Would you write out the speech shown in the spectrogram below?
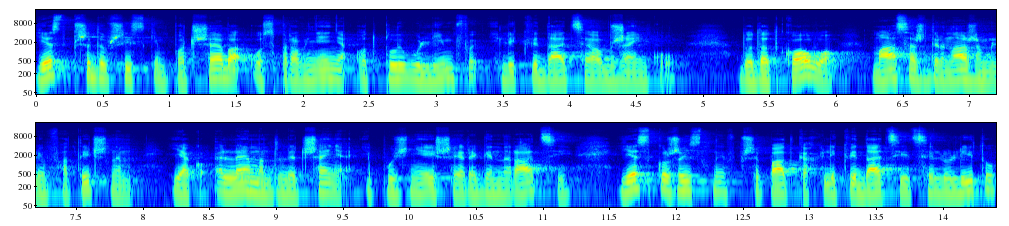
jest przede wszystkim potrzeba usprawnienia odpływu limfy i likwidacja obrzęku. Dodatkowo masaż drenażem limfatycznym jako element leczenia i późniejszej regeneracji jest korzystny w przypadkach likwidacji celulitu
